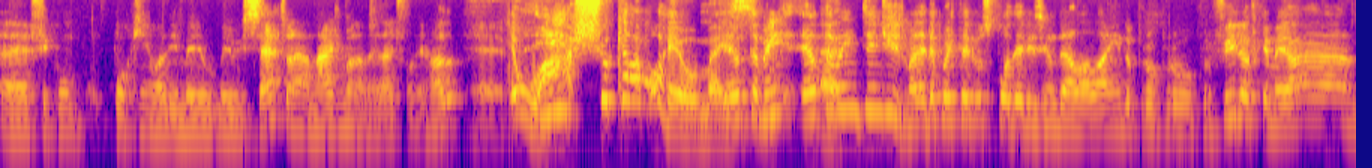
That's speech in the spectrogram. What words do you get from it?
É, ficou um pouquinho ali meio, meio incerto, né? A Najma, na verdade, falei errado. É, eu e acho que ela morreu, mas. Eu também, eu é. também entendi isso, mas aí depois teve os poderizinhos dela lá indo pro, pro, pro filho, eu fiquei meio, ah,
